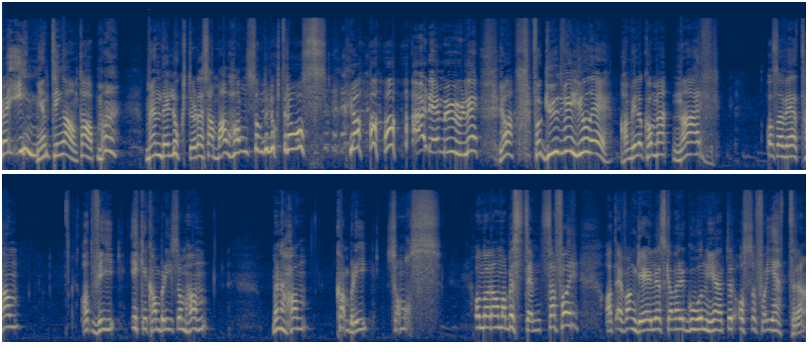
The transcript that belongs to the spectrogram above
Jeg har ingenting annet å ha på meg. Men det lukter det samme av han som det lukter av oss. Ja, er det mulig? Ja, for Gud ville jo det. Han ville komme nær. Og så vet han at vi ikke kan bli som han, men han kan bli som oss. Og når han har bestemt seg for at evangeliet skal være gode nyheter også for gjetere,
